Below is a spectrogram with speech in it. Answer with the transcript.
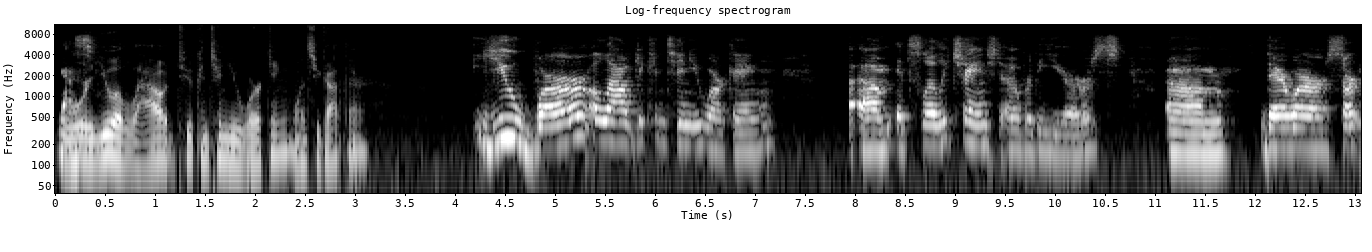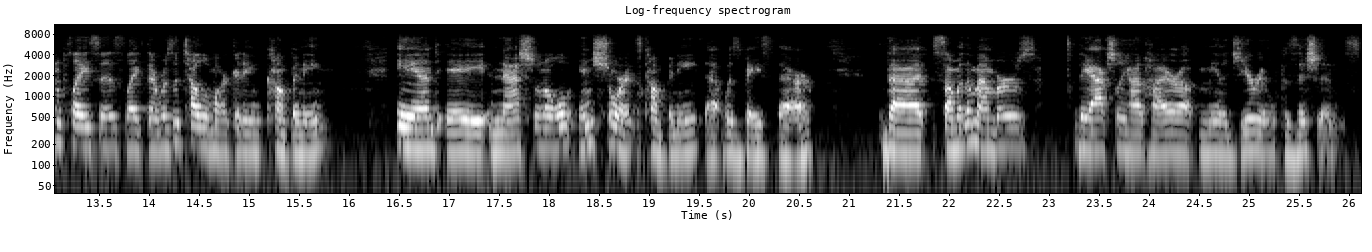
Yes. Were you allowed to continue working once you got there? You were allowed to continue working. Um, it slowly changed over the years. Um, there were certain places, like there was a telemarketing company and a national insurance company that was based there, that some of the members they actually had higher up managerial positions.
